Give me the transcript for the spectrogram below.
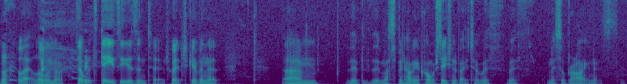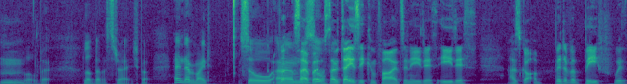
let alone her. So it's Daisy, isn't it? Which, given that um, they, they must have been having a conversation about her with with Miss O'Brien. It's Mm. a little bit, a little bit of a stretch, but eh, never mind. So, But- um, so, so, but, so Daisy confides in Edith. Edith has got a bit of a beef with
